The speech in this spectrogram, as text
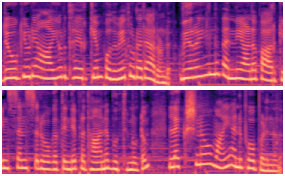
രോഗിയുടെ ആയുർദൈർഘ്യം പൊതുവെ തുടരാറുണ്ട്. വിറയിൽ തന്നെയാണ് പാർക്കിൻസൺസ് രോഗത്തിന്റെ പ്രധാന ബുദ്ധിമുട്ടും ലക്ഷണവുമായി അനുഭവപ്പെടുന്നത്.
